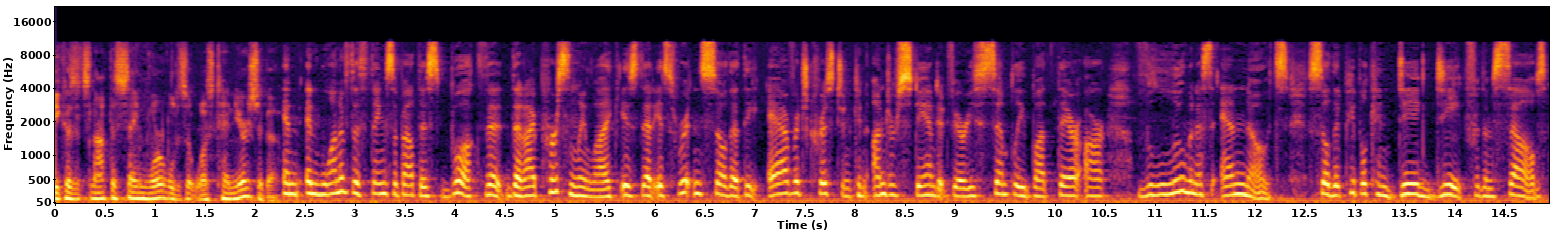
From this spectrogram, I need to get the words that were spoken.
because it's not the same world as it was 10 years ago. And, and one of the things about this book that, that I personally like is that it's written so that the average Christian can understand it very simply, but there are voluminous endnotes so that people can dig deep for themselves.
